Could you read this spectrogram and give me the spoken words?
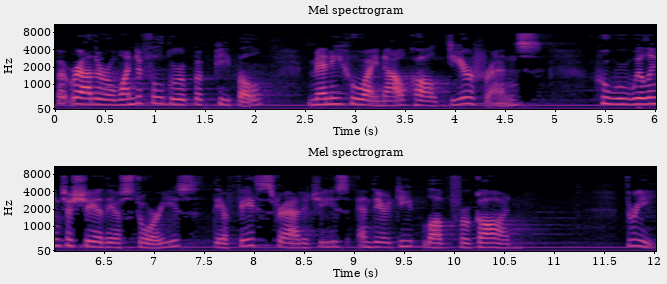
but rather a wonderful group of people, many who I now call dear friends, who were willing to share their stories, their faith strategies, and their deep love for God. Three,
